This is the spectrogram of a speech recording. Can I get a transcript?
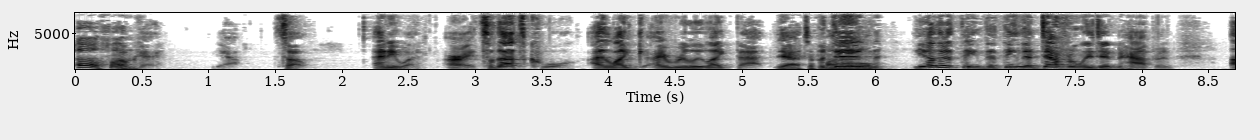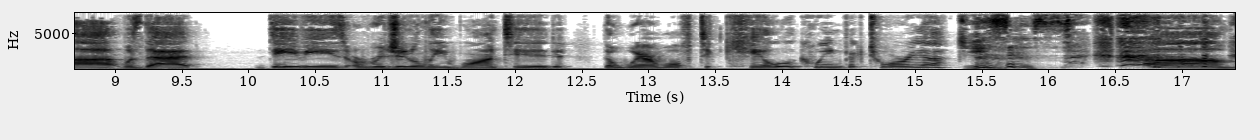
Oh, fun. Okay. Yeah. So anyway, all right. So that's cool. I like. I really like that. Yeah, it's a But fun then little- the other thing, the thing that definitely didn't happen, uh, was that Davies originally wanted the werewolf to kill Queen Victoria, Jesus. um,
